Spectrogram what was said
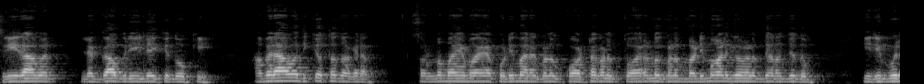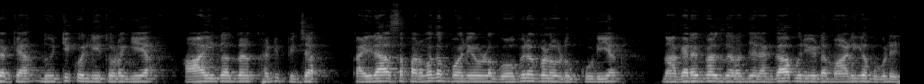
ശ്രീരാമൻ ലങ്കാപുരിയിലേക്ക് നോക്കി. അമരാവതിക്കൊത്ത നഗരം സ്വർണമയമായ കൊടിമരങ്ങളും കോട്ടകളും തോരണങ്ങളും മണിമാളികകളും നിറഞ്ഞതും ഇരുമ്പുലക്ക നൂറ്റിക്കൊല്ലി തുടങ്ങിയ ആയുധങ്ങൾ ഘടിപ്പിച്ച കൈലാസ പർവതം പോലെയുള്ള ഗോപുരങ്ങളോടും കൂടിയ നഗരങ്ങൾ നിറഞ്ഞ ലങ്കാപുരിയുടെ മാളിക മുകളിൽ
